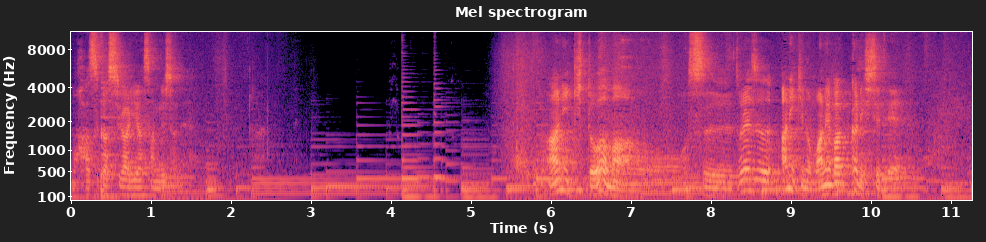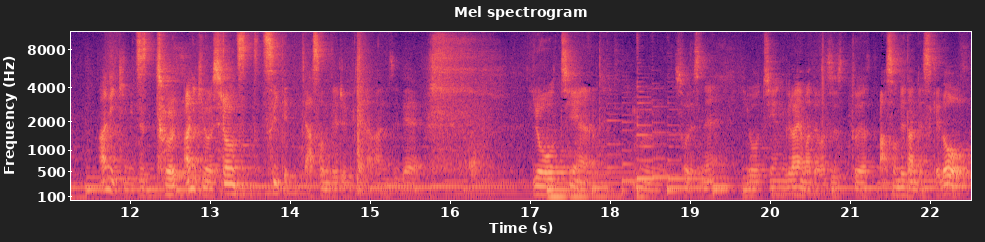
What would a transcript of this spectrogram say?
もう恥ずかしがり屋さんでしたね。兄貴とはまああのすとりあえず兄貴の真似ばっかりしてて兄貴にずっと兄貴の後ろにずっとついてって遊んでるみたいな感じで。幼稚園うんそうですね。幼稚園ぐらいまではずっと遊んでたんですけど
